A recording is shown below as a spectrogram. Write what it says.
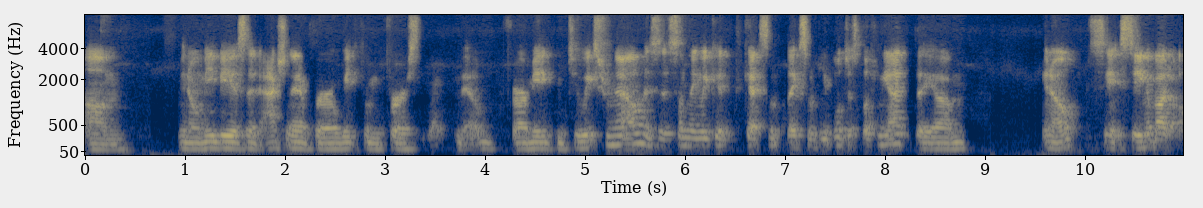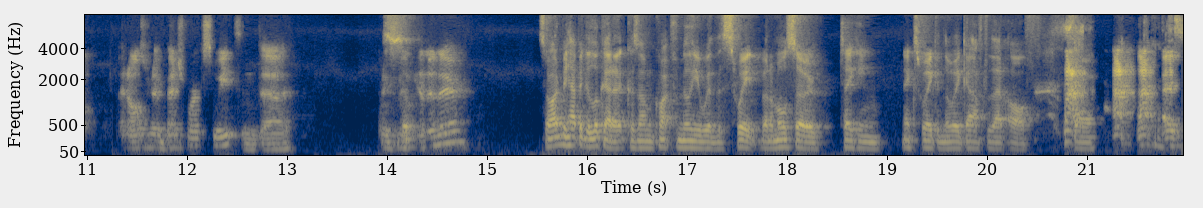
Um, you know, maybe as an action item for a week from first, you know, for our meeting from two weeks from now, is this something we could get some, like some people just looking at the, um, you know, see, seeing about an alternative benchmark suite and, uh, putting So- together there? So I'd be happy to look at it because I'm quite familiar with the suite, but I'm also taking next week and the week after that off. So so it's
